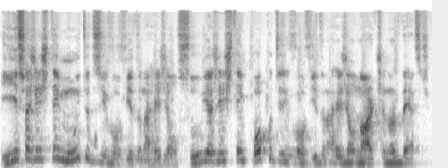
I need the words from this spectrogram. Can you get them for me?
E isso a gente tem muito desenvolvido na região sul e a gente tem pouco desenvolvido na região norte e nordeste.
